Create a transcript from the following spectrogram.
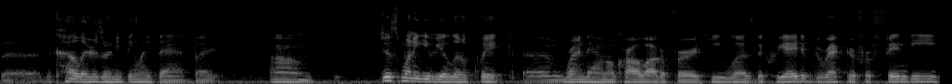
the the colors or anything like that. But um, just want to give you a little quick um, rundown on Karl Lagerfeld. He was the creative director for Fendi,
